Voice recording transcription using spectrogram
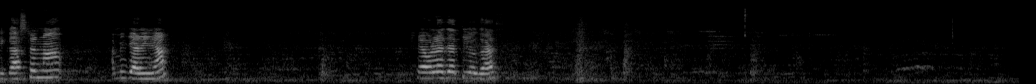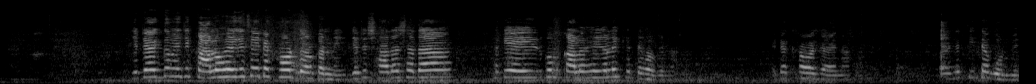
এই গাছটার নাম আমি জানি না। শ্যাওলা জাতীয় গাছ। যেটা একদম এই যে কালো হয়ে গেছে, এটা খাওয়ার দরকার নেই। যেটা সাদা সাদা থাকে, এইরকম কালো হয়ে গেলে খেতে হবে না। এটা খাওয়া যায় না। তিতা করবে।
